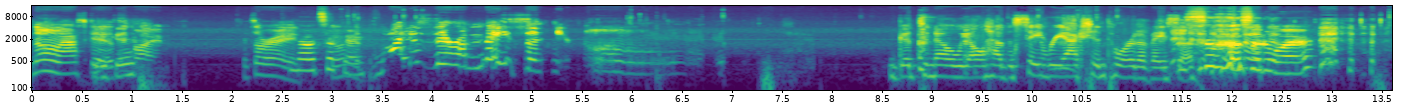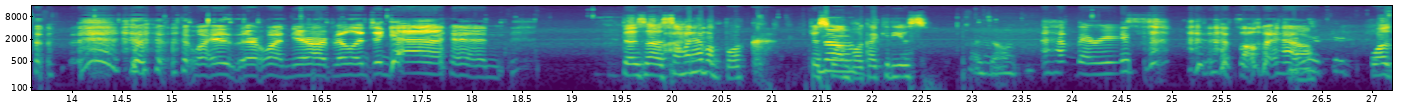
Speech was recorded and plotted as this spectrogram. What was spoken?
No, ask it. It's fine. It's alright. No, it's Go okay. ahead. Why is there a mason here? Ugh. Good to know we all have the same reaction toward Avesa. so, so do I. Why is there one near our village again? Does uh someone have a book? Just one book I could use. I don't. I have berries. That's all I have. It's good. Well,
